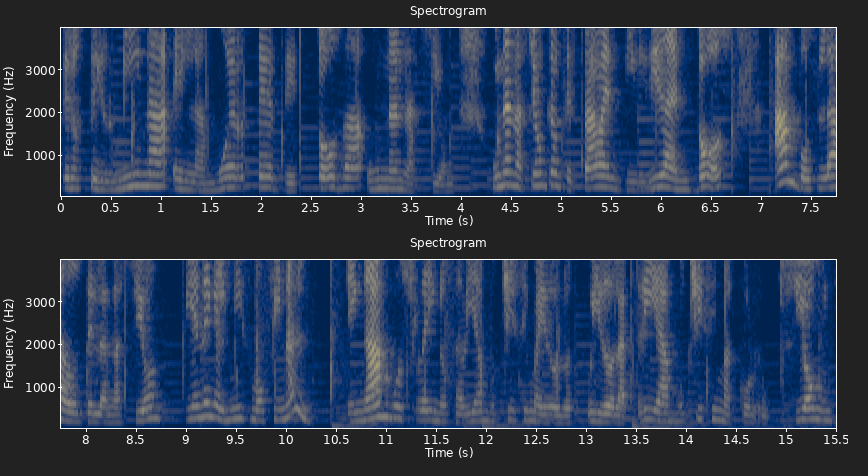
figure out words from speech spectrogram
pero termina en la muerte de toda una nación. Una nación que aunque estaba dividida en dos, ambos lados de la nación tienen el mismo final. En ambos reinos había muchísima idolatría, muchísima corrupción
